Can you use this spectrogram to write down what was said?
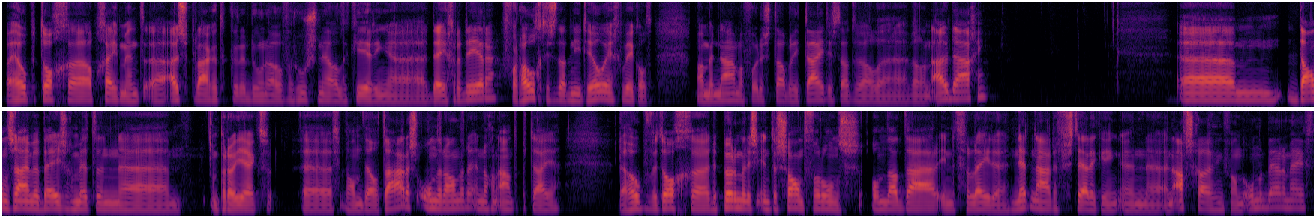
Wij hopen toch op een gegeven moment uitspraken te kunnen doen over hoe snel de keringen degraderen. Voor hoogte is dat niet heel ingewikkeld, maar met name voor de stabiliteit is dat wel, wel een uitdaging. Um, dan zijn we bezig met een, een project van Deltaris onder andere en nog een aantal partijen. Daar hopen we toch, uh, de Purmer is interessant voor ons, omdat daar in het verleden, net na de versterking, een, uh, een afschuiving van de onderberm heeft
